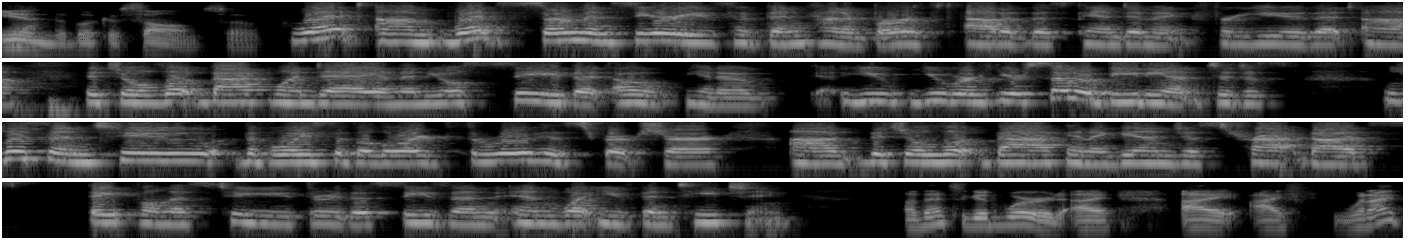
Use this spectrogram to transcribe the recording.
in yeah. the book of psalms so what um what sermon series have been kind of birthed out of this pandemic for you that uh that you'll look back one day and then you'll see that oh you know you you were you're so obedient to just listen to the voice of the lord through his scripture uh, that you'll look back and again just track god's faithfulness to you through this season in what you've been teaching Oh, that's a good word. I, I, I, when I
